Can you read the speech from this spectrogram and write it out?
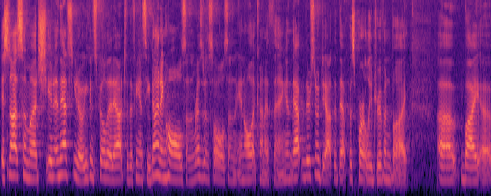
it's not so much, and that's, you know, you can spill that out to the fancy dining halls and residence halls and, and all that kind of thing. And that, there's no doubt that that was partly driven by, uh, by uh,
